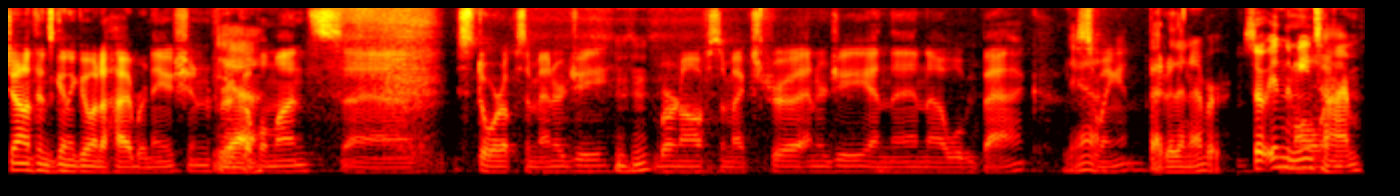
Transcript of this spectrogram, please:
Jonathan's going to go into hibernation for Yeah. a couple months, uh, store up some energy, Mm-hmm. burn off some extra energy, and then uh, we'll be back Yeah, swinging. better than ever. So in the Mauling. meantime,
